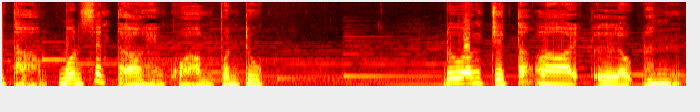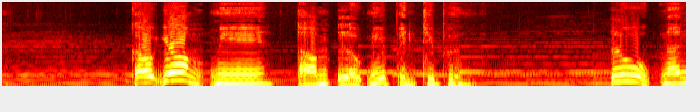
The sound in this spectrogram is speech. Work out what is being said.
ำถามบนเส้นทางแห่งความพ้นทุกข์ดวงจิตทั้งหลายเหล่านั้น เขาย่อมมีธรรมเหล่านี้เป็นที่พึ่ง ลูกนั้น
